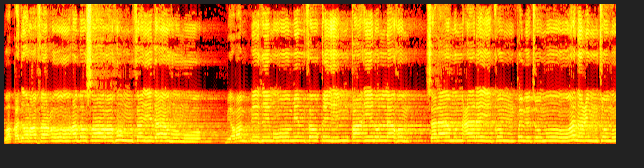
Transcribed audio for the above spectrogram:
وقد رفعوا أبصارهم فإذا هم بربهم من فوقهم قائل لهم سلام عليكم طبتم ونعمتم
